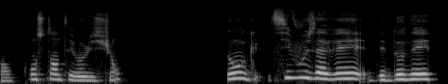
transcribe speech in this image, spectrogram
en constante évolution. Donc, si vous avez des données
